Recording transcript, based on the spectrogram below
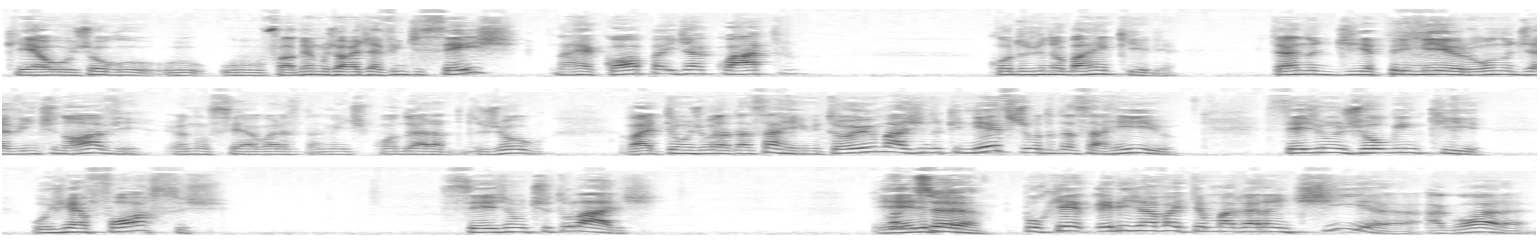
Que é o jogo. O, o Flamengo joga dia 26 na Recopa e dia 4 contra o Júnior Barranquilha. Então é no dia 1 ou no dia 29, eu não sei agora exatamente quando era do jogo, vai ter um jogo da Taça Rio. Então eu imagino que nesse jogo da Taça Rio seja um jogo em que os reforços sejam titulares. Ele ser. vai- porque ele já vai ter uma garantia agora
